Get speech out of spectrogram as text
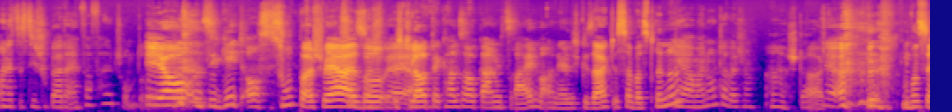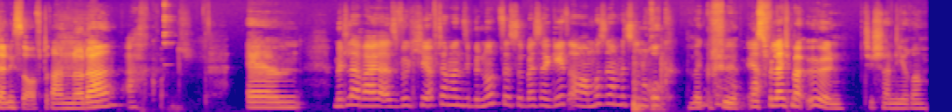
Und jetzt ist die Schublade einfach falsch rum drin. Ja, und sie geht auch super schwer. Super also schwer, ich glaube, da kannst du auch gar nichts reinmachen, ehrlich gesagt. Ist da was drin? Ja, meine Unterwäsche. Ah, stark. Ja. Muss ja nicht so oft dran, oder? Ach Quatsch. Ähm, Mittlerweile, also wirklich, je öfter man sie benutzt, desto besser geht's, aber man muss immer mit so einem Ruck. mit Gefühl. Ja. Muss vielleicht mal ölen, die Scharniere.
